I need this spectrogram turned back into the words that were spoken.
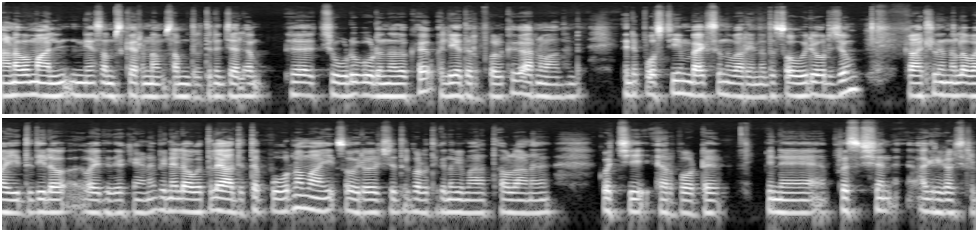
ആണവ മാലിന്യ സംസ്കരണം സമുദ്രത്തിലെ ജലം ചൂട് കൂടുന്നതൊക്കെ വലിയ എതിർപ്പുകൾക്ക് കാരണമാകുന്നുണ്ട്. ഇതിന്റെ പോസിറ്റീവ് ഇമ്പാക്ട്സ് എന്ന് പറയുന്നത് സൗരോർജം കാറ്റിൽ നിന്നുള്ള വൈദ്യുതി ലോ വൈദ്യുതിയൊക്കെയാണ്. പിന്നെ ലോകത്തിലെ ആദ്യത്തെ പൂർണമായി സൗരോർജത്തിൽ പ്രവർത്തിക്കുന്ന വിമാനത്താവളമാണ് കൊച്ചി എയർപോർട്ട്. പിന്നെ പ്രിസിഷൻ അഗ്രികൾച്ചർ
